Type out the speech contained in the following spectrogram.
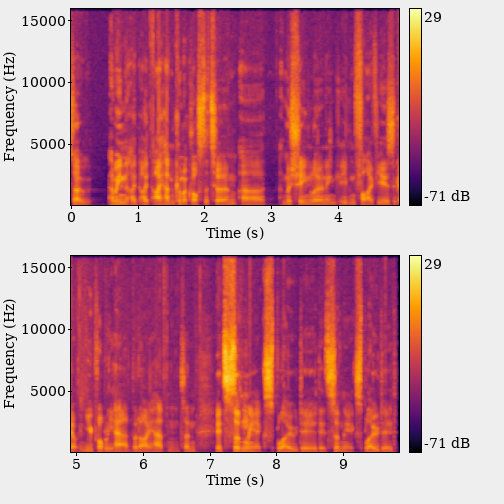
So, I mean, I, I, hadn't come across the term uh, machine learning even five years ago, and you probably had, but I hadn't. And it's suddenly exploded. It's suddenly exploded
